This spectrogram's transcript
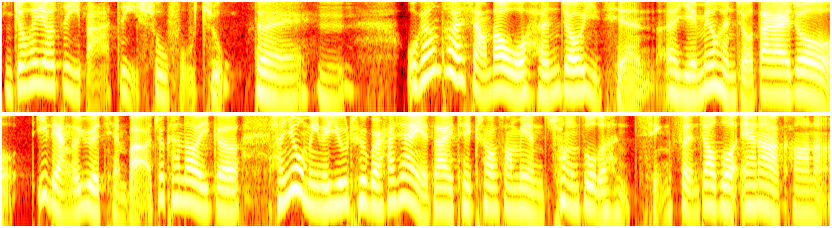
你就会又自己把自己束缚住。对，嗯。我刚刚突然想到，我很久以前，呃，也没有很久，大概就一两个月前吧，就看到一个很有名的 YouTuber，他现在也在 TikTok 上面创作的很勤奋，叫做 Anna Akana，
